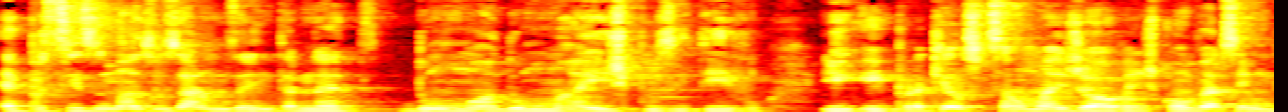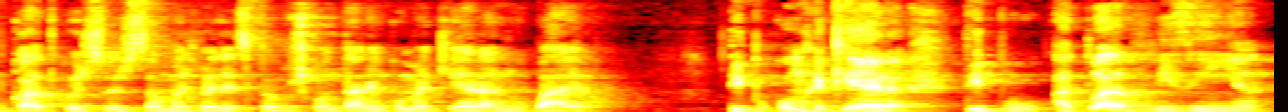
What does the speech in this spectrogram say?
é preciso nós usarmos a internet de um modo mais positivo e, e, para aqueles que são mais jovens, conversem um bocado com as pessoas que são mais velhas para vos contarem como é que era no bairro. Tipo, como é que era? Tipo, a tua vizinha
